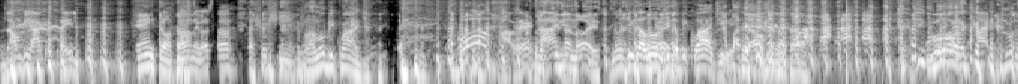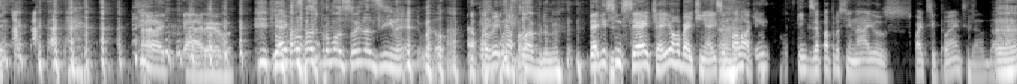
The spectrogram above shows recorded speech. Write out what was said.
Dá um Viagra pra ele. É, então, tá, o negócio tá, tá xoxinho. Eu aqui. falar, alô, Biquad. Opa, verdade. Patrocina nós. Não diga alô, diga biquad. Capatal, capatal. Boa, cara. Ai, caramba. E aí, Vamos fazer umas promoções assim, né? Vai lá. Aproveita, Pode falar, Bruno. pega esse insert aí, Robertinho. Aí você Aham. fala, ó, quem, quem quiser patrocinar aí os participantes da, da- Aham.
